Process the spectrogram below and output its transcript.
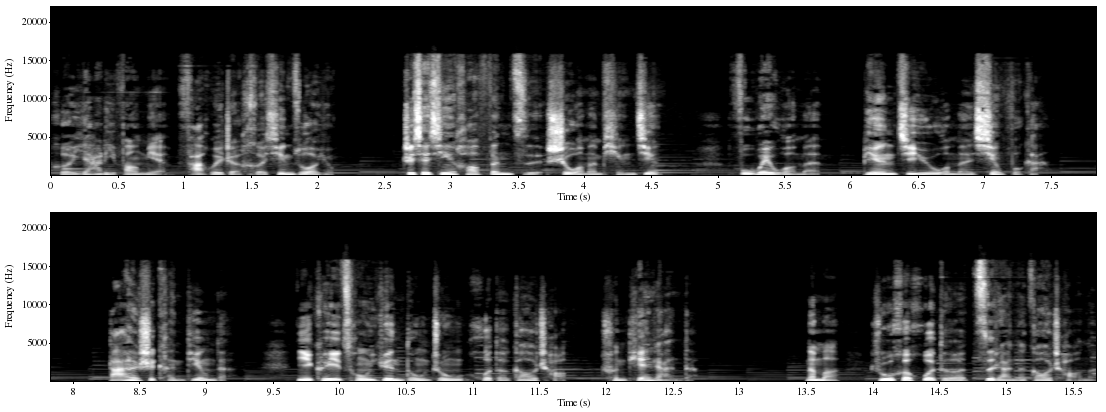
和压力方面发挥着核心作用。这些信号分子使我们平静，抚慰我们，并给予我们幸福感。答案是肯定的，你可以从运动中获得高潮，纯天然的。那么，如何获得自然的高潮呢？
